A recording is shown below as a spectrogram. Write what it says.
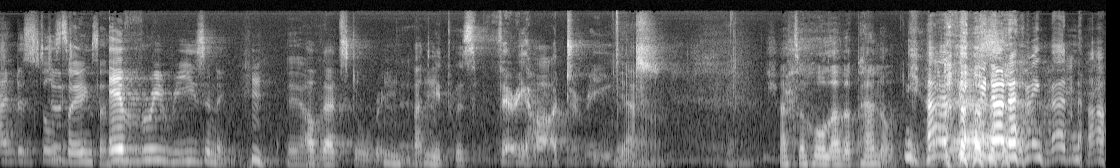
I understood saying something. every reasoning Yeah. of that story, but it was very hard to read. Yes. That's a whole other panel. Yeah, I think we're not having that now.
